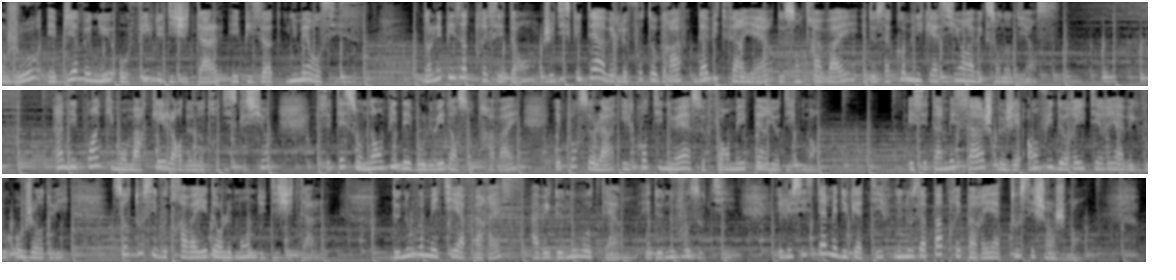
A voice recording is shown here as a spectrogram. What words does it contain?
Bonjour et bienvenue au Fil du Digital, épisode numéro 6. Dans l'épisode précédent, je discutais avec le photographe David Ferrière de son travail et de sa communication avec son audience. Un des points qui m'ont marqué lors de notre discussion, c'était son envie d'évoluer dans son travail et pour cela, il continuait à se former périodiquement. Et c'est un message que j'ai envie de réitérer avec vous aujourd'hui, surtout si vous travaillez dans le monde du digital. De nouveaux métiers apparaissent avec de nouveaux termes et de nouveaux outils, et le système éducatif ne nous a pas préparés à tous ces changements.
